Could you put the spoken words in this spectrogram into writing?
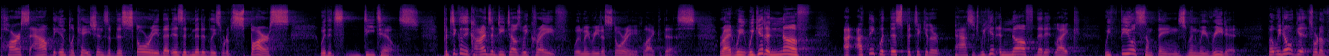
parse out the implications of this story that is admittedly sort of sparse with its details, particularly the kinds of details we crave when we read a story like this, right? We, we get enough, I, I think with this particular passage, we get enough that it like, we feel some things when we read it, but we don't get sort of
